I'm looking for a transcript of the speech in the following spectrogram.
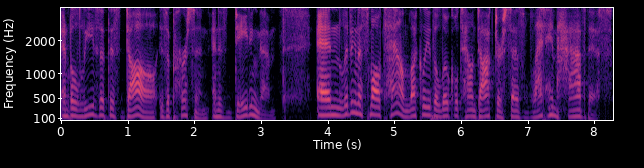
and believes that this doll is a person and is dating them. And living in a small town, luckily, the local town doctor says, let him have this.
